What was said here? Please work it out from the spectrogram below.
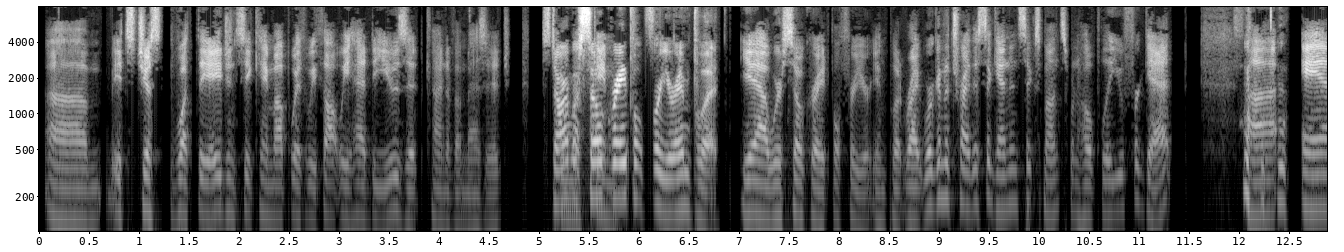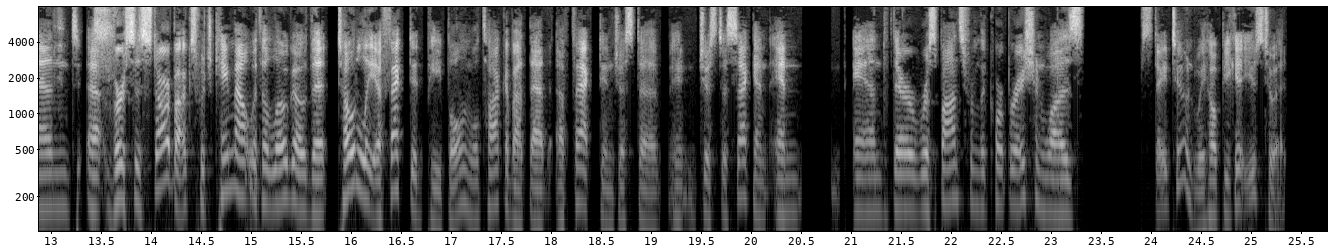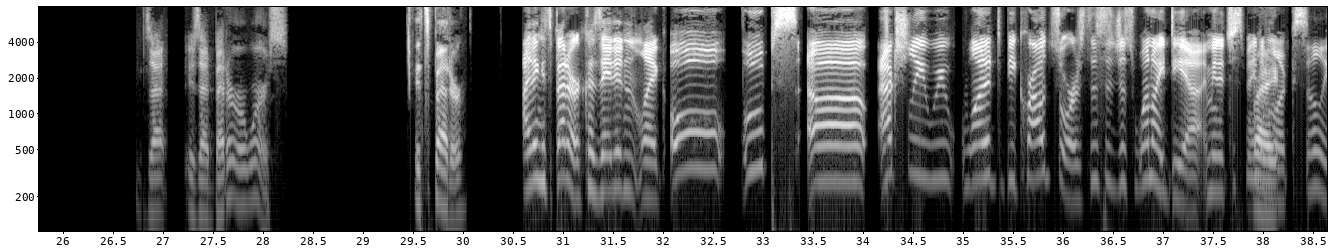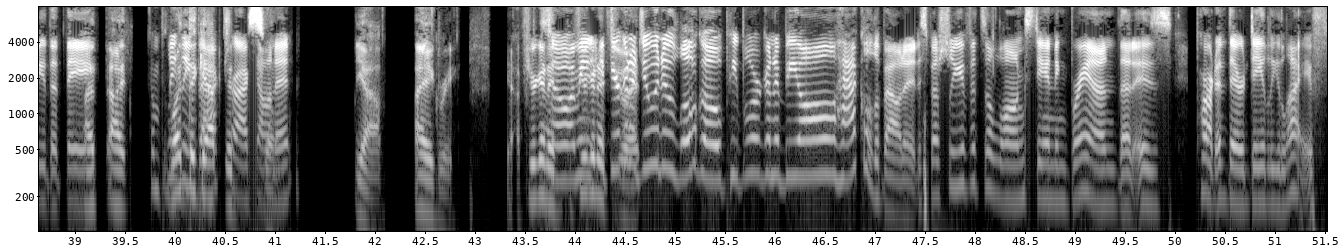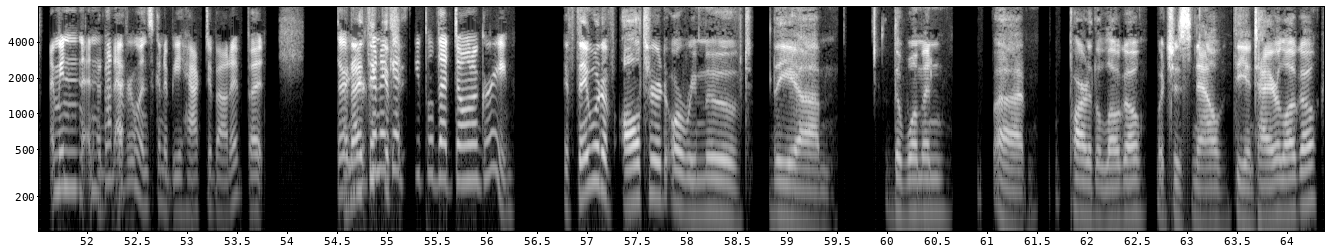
Um, it's just what the agency came up with. We thought we had to use it." Kind of a message. Starbucks And we're so came- grateful for your input. yeah, we're so grateful for your input. Right, we're going to try this again in six months when hopefully you forget. Uh, and uh, versus Starbucks, which came out with a logo that totally affected people, and we'll talk about that effect in just a in just a second. And and their response from the corporation was, "Stay tuned. We hope you get used to it." Is that is that better or worse? It's better. I think it's better because they didn't like, oh, oops. Uh, actually, we wanted to be crowdsourced. This is just one idea. I mean, it just made Right. it look silly that they I, I, completely the Gap did backtracked on so. it. Yeah, I agree. Yeah, if you're gonna, so I if mean, you're gonna if you're do going it, to do a new logo, people are going to be all hackled about it, especially if it's a long-standing brand that is part of their daily life. I mean, not everyone's going to be hacked about it, but they're, you're gonna if- get people that don't agree. if they would have altered or removed the um, the woman uh, part of the logo, which is now the entire logo,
